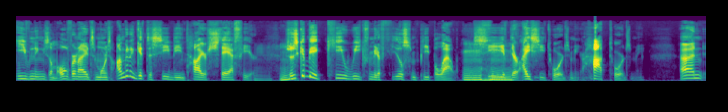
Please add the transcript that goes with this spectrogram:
evenings, I'm overnights, and mornings. I'm going to get to see the entire staff here. So mm-hmm. this could be a key week for me to feel some people out, and see if mm-hmm. they're icy towards me or hot towards me. And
